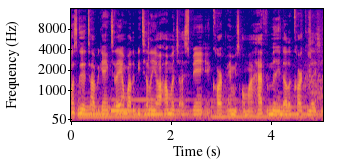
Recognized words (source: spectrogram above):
What's good, Topik Gang? Today I'm about to be telling y'all how much I spent in car payments on my half a million dollar car collection.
